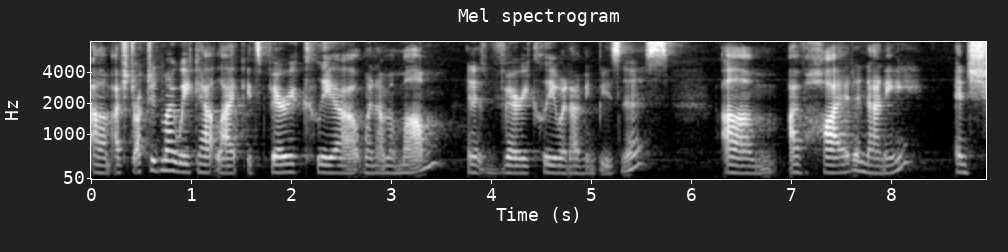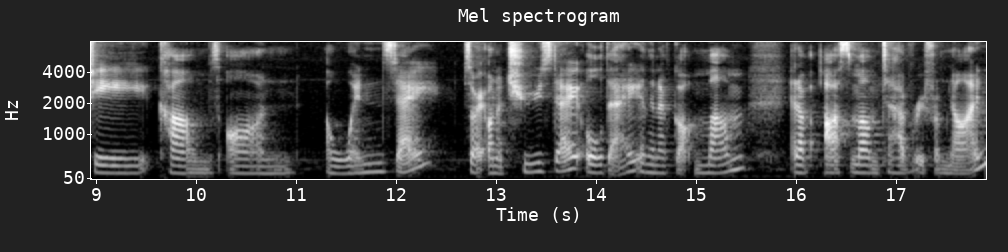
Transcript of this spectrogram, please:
um, i've structured my week out like it's very clear when i'm a mum and it's very clear when i'm in business. Um, i've hired a nanny and she comes on a Wednesday, sorry, on a Tuesday all day. And then I've got mum, and I've asked mum to have Rue from nine,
